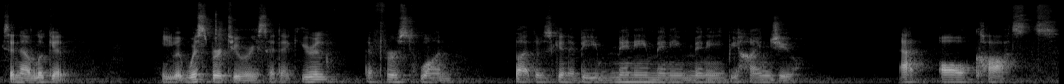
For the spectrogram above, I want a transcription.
he said, now look at, he whispered to her, he said, like, you're the first one, but there's going to be many, many, many behind you at all costs.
